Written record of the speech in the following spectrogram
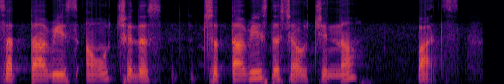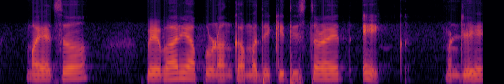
सत्तावीस अंश छेदस सत्तावीस दशांश चिन्ह पाच. मग याचं व्यवहारी अपूर्णांकामध्ये किती स्थळ आहेत? एक. म्हणजे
